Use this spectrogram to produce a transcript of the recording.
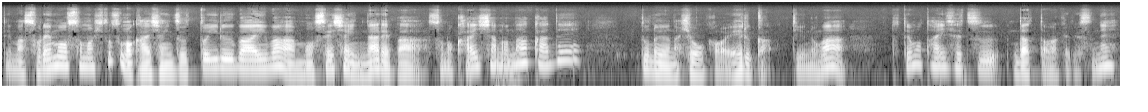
でまあそれもその一つの会社にずっといる場合はもう正社員になればその会社の中でどのような評価を得るかっていうのがとても大切だったわけですね。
